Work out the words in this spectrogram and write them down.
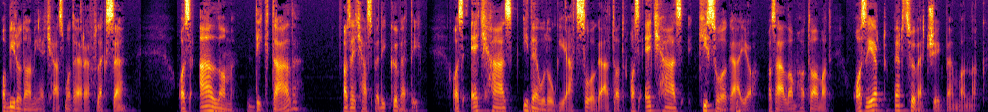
A birodalmi egyház modell reflexe, az állam diktál, az egyház pedig követi. Az egyház ideológiát szolgáltat, az egyház kiszolgálja az államhatalmat. Azért, mert szövetségben vannak.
